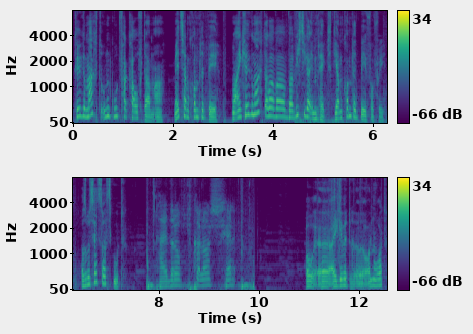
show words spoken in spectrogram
Kill gemacht und gut verkauft da am A. Mates haben komplett B. Nur ein Kill gemacht, aber war, war wichtiger Impact. Die haben komplett B for free. Also bis jetzt läuft's gut. High drop colors here. Oh, uh, I give it uh, on what?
